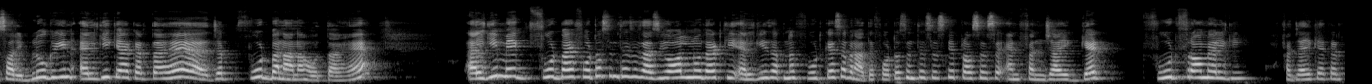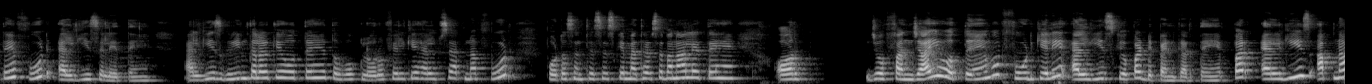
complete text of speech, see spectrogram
सॉरी ब्लू ग्रीन एल्गी क्या करता है? जब फ़ूड बनाना होता है algae make food by photosynthesis as you all know that कि एल्गीज अपना फ़ूड कैसे बनाते हैं फोटोसिंथेसिस के प्रोसेस से and fungi get food from algae fungi क्या करते हैं फ़ूड एल्गी से लेते हैं एल्गीज ग्रीन कलर के होते हैं तो वो क्लोरोफिल के हेल्प से अपना फ़ूड फोटोसिंथेसिस के मेथड से बना लेते हैं और जो फंजाई होते हैं, वो फ़ूड के लिए एल्गीज के ऊपर डिपेंड करते हैं। पर एल्गीज अपना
